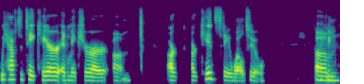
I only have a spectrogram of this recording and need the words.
we have to take care and make sure our um, our our kids stay well too. Um,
